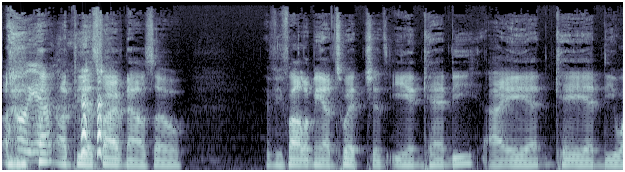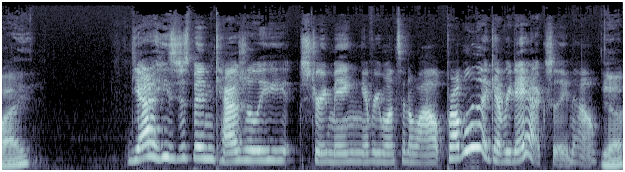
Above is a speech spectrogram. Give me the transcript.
Oh, yeah. on PS5 now. So if you follow me on Twitch, it's Ian Kandy, I A N K A N D Y. Yeah, he's just been casually streaming every once in a while. Probably like every day actually now. Yeah.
